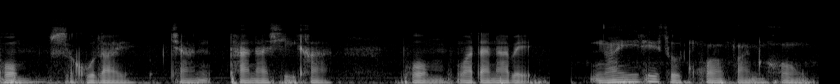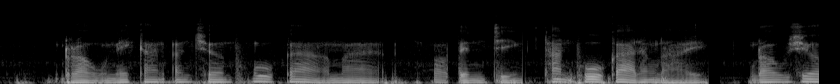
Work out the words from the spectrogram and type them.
ผมสกุไลชั้นทานาชิค่ะ ผมวาตนาเบะในที่สุดความฝันของเราในการอัญเชิญผู้กล้ามาก็เป็นจริง ท่านผู้กล้าทั้งหลาย เราเชื่อ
